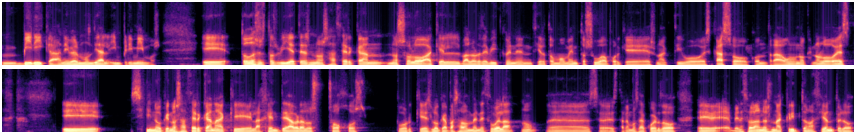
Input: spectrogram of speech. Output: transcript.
vírica a nivel mundial, imprimimos. Eh, todos estos billetes nos acercan no solo a que el valor de Bitcoin en cierto momento suba porque es un activo escaso contra uno que no lo es, eh, sino que nos acercan a que la gente abra los ojos porque es lo que ha pasado en Venezuela, ¿no? Eh, estaremos de acuerdo. Eh, Venezuela no es una criptonación, pero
